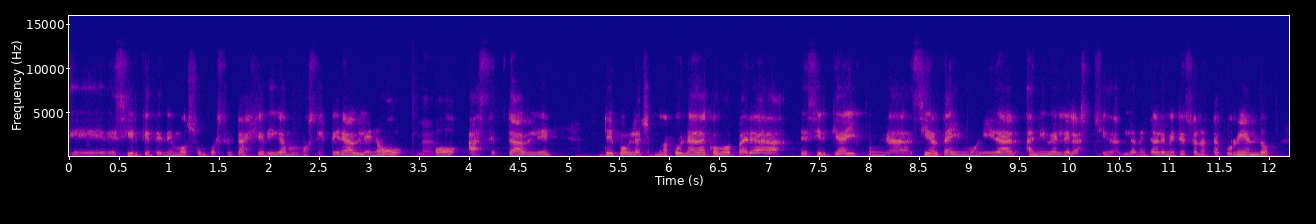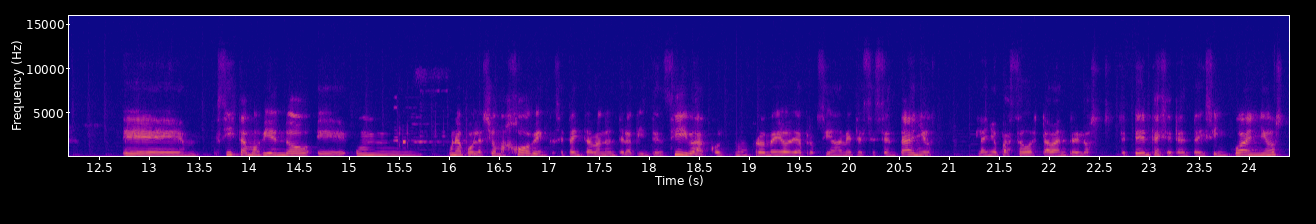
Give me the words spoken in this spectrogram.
eh, decir que tenemos un porcentaje, digamos, esperable, ¿no? O aceptable de población vacunada como para decir que hay una cierta inmunidad a nivel de la sociedad. Lamentablemente eso no está ocurriendo. Eh, sí estamos viendo eh, una población más joven que se está internando en terapia intensiva con un promedio de aproximadamente 60 años. El año pasado estaba entre los 70 y 75 años.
